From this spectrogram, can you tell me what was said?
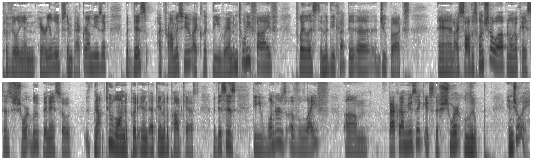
Pavilion area loops and background music, but this, I promise you, I clicked the random 25 playlist in the DCOT uh, jukebox, and I saw this one show up, and I'm like, okay, it says short loop in it, so it's not too long to put in at the end of the podcast. But this is the Wonders of Life um, background music. It's the short loop. Enjoy.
